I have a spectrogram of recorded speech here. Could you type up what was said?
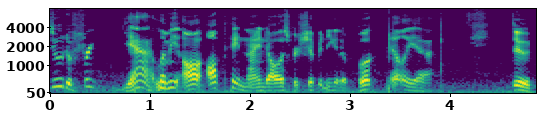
dude, a free, yeah, let me, I'll, I'll pay nine dollars for shipping. You get a book, hell yeah, dude.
